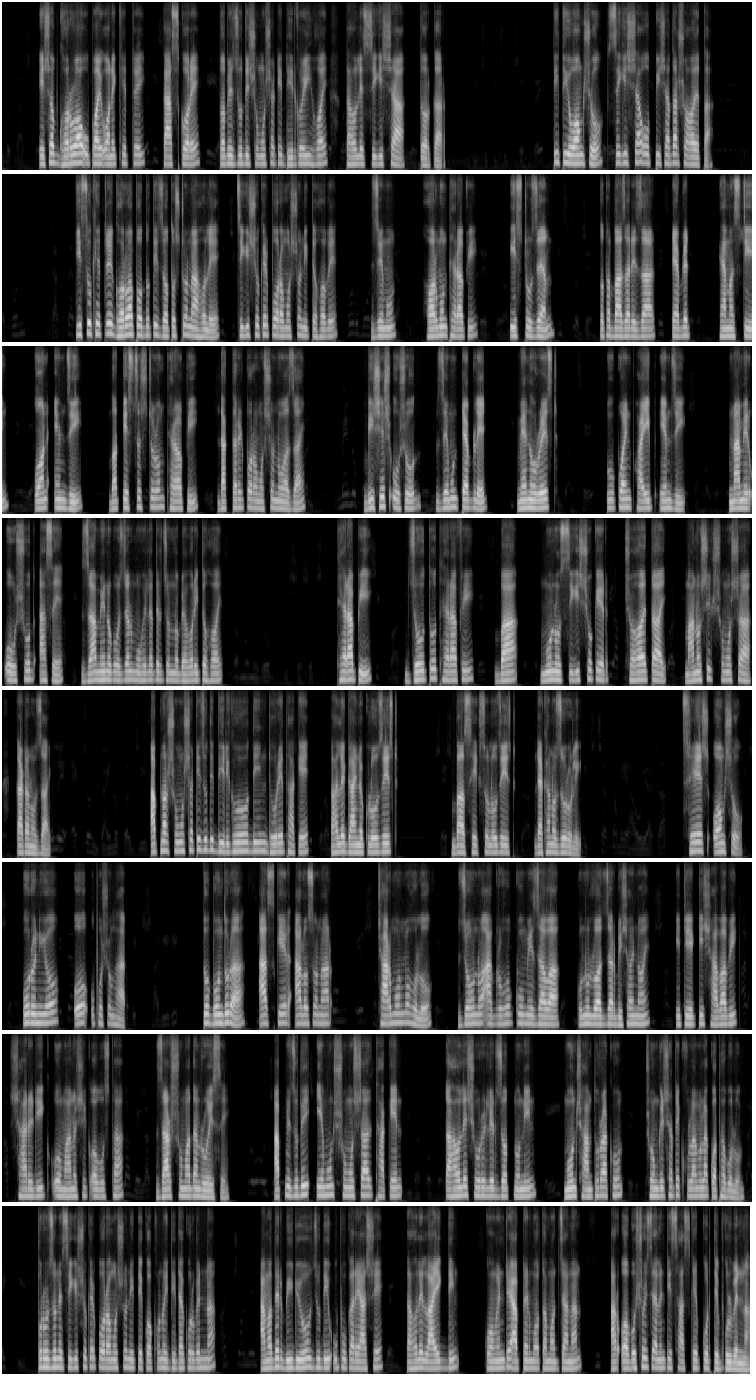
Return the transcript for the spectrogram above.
এসব ঘরোয়া উপায় অনেক ক্ষেত্রেই কাজ করে, তবে যদি সমস্যাটি দীর্ঘই হয়, তাহলে চিকিৎসা দরকার। তৃতীয় অংশ, চিকিৎসা ও পেশাদার সহায়তা। কিছু ক্ষেত্রে ঘরোয়া পদ্ধতি যথেষ্ট না হলে চিকিৎসকের পরামর্শ নিতে হবে, যেমন হরমোন থেরাপি, ইস্ট্রোজেন তথা বাজারে যার ট্যাবলেট হ্যামাস্টিন, ওয়ান এমজি বা টেস্টোস্টেরন থেরাপি ডাক্তারের পরামর্শ নেওয়া যায়। বিশেষ ওষুধ যেমন tablet ম্যানোরেস্ট two point five MG নামের ঔষধ আছে যা মেনোপজাল মহিলাদের জন্য ব্যবহৃত হয়। থেরাপি যৌথ থেরাপি বা মনোচিকিৎসকের সহায়তায় মানসিক সমস্যা কাটানো যায়। আপনার সমস্যাটি যদি দীর্ঘদিন ধরে থাকে, তাহলে গাইনোকোলজিস্ট বা সেক্সোলজিস্ট দেখানো জরুরি। শেষ অংশ, করণীয় ও উপসংহার। তো বন্ধুরা, আজকের আলোচনার সারমর্ম হলো, যৌন আগ্রহ কমে যাওয়া কোনো লজ্জার বিষয় নয়, এটি একটি স্বাভাবিক, শারীরিক ও মানসিক অবস্থা যার সমাধান রয়েছে। আপনি যদি এমন সমস্যা থাকেন, তাহলে শরীরের যত্ন নিন, মন শান্ত রাখুন, সঙ্গীর সাথে খোলামেলা কথা বলুন। প্রয়োজনে চিকিৎসকের পরামর্শ নিতে কখনোই দ্বিধা করবেন না। আমাদের ভিডিও যদি উপকারে আসে, তাহলে লাইক দিন, কমেন্টে আপনার মতামত জানান, আর অবশ্যই চ্যানেলটি সাবস্ক্রাইব করতে ভুলবেন না।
